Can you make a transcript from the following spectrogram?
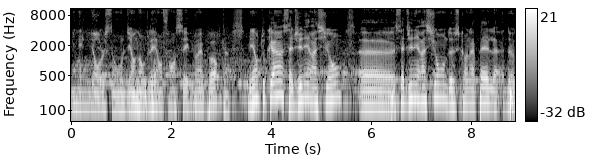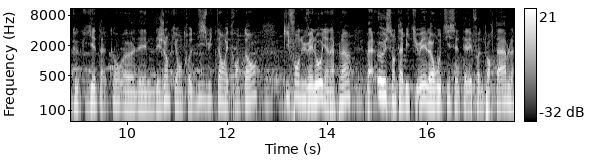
millennials, on le dit en anglais, français, peu importe. Mais en tout cas, cette génération, euh, cette génération de ce qu'on appelle, de, euh, des, gens qui ont entre 18 ans et 30 ans, qui font du vélo, il y en a plein. Bah, eux, ils sont habitués. Leur outil, c'est le téléphone portable.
